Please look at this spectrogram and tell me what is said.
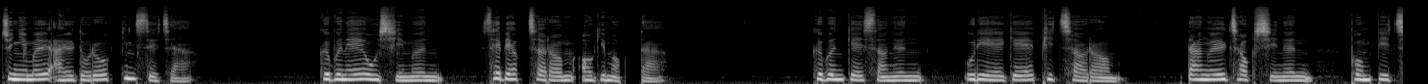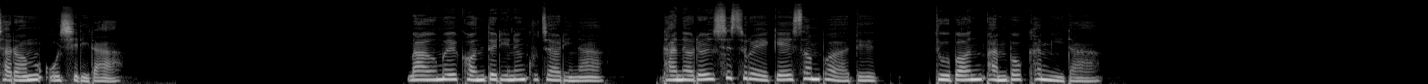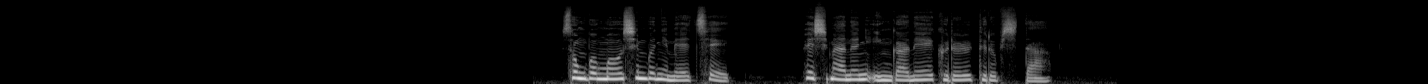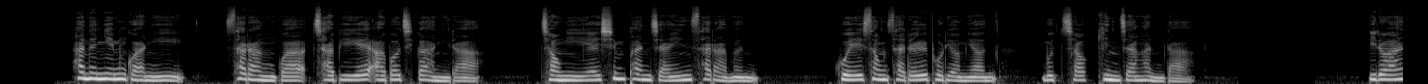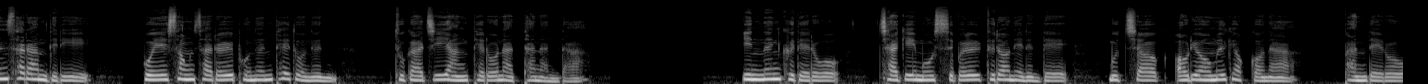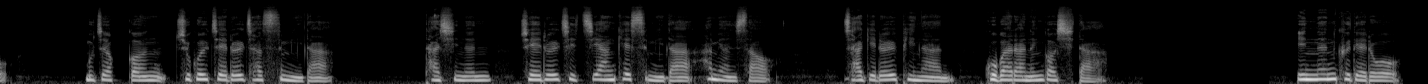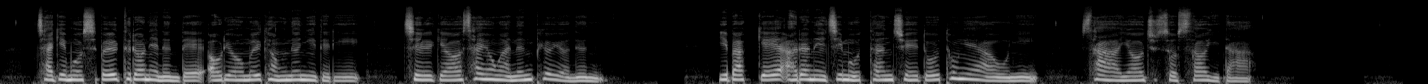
주님을 알도록 힘쓰자. 그분의 오심은 새벽처럼 어김없다. 그분께서는 우리에게 빛처럼 땅을 적시는 봄비처럼 오시리라. 마음을 건드리는 구절이나 단어를 스스로에게 선포하듯 두 번 반복합니다. 송복모 신부님의 책 회심하는 인간의 글을 들읍시다. 하느님관이 사랑과 자비의 아버지가 아니라 정의의 심판자인 사람은 고의 성사를 보려면 무척 긴장한다. 이러한 사람들이 고의 성사를 보는 태도는 두 가지 양태로 나타난다. 있는 그대로 자기 모습을 드러내는데 무척 어려움을 겪거나 반대로 무조건 죽을 죄를 졌습니다. 다시는 죄를 짓지 않겠습니다 하면서 자기를 비난, 고발하는 것이다. 있는 그대로 자기 모습을 드러내는데 어려움을 겪는 이들이 즐겨 사용하는 표현은 이 밖에 알아내지 못한 죄도 통해하오니 사하여 주소서이다.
